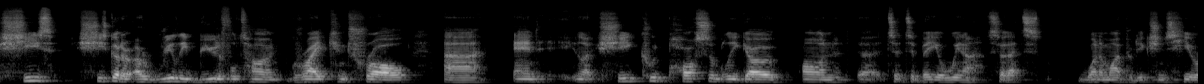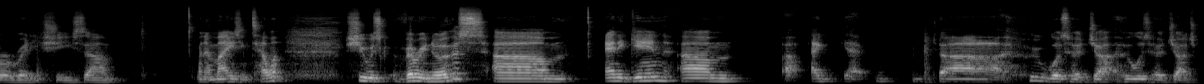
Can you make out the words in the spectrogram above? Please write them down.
she's she's got a, a, really beautiful tone, great control, uh, and you know, she could possibly go on uh, to, to be a winner. So that's one of my predictions here already. She's um, an amazing talent. She was very nervous, um, and again, um, I, uh, who was her ju- who was her judge?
